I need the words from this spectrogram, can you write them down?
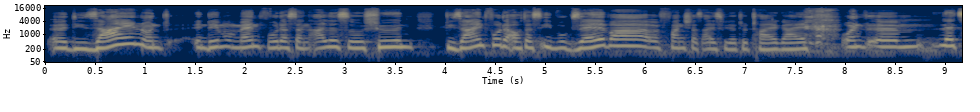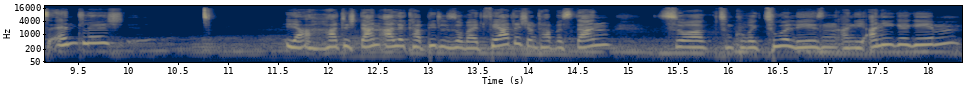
äh, Design und in dem Moment, wo das dann alles so schön designt wurde, auch das E-Book selber, äh, fand ich das alles wieder total geil. Und ähm, letztendlich ja, hatte ich dann alle Kapitel soweit fertig und habe es dann zur, zum Korrekturlesen an die Anni gegeben.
